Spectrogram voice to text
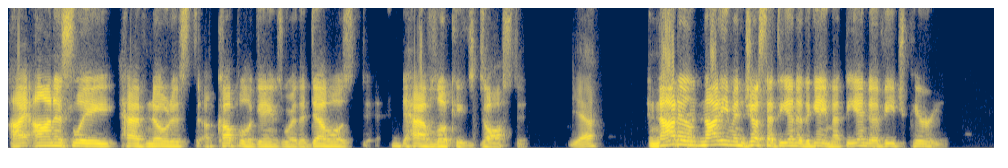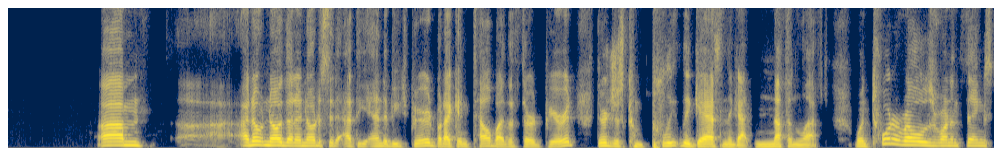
I honestly have noticed a couple of games where the Devils have looked exhausted. Yeah. Not Okay. not even just at the end of the game, at the end of each period. Um, I don't know that I noticed it at the end of each period, but I can tell by the third period they're just completely gassed and they got nothing left. When Tortorella was running things,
